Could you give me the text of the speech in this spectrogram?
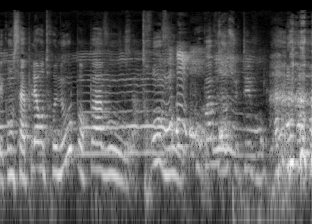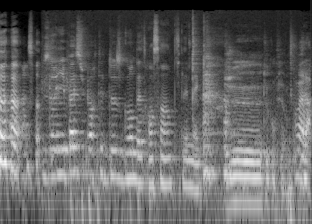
C'est qu'on s'appelait entre nous pour pas vous... trop vous... Pour pas vous insulter, vous. vous auriez pas supporté deux secondes d'être enceinte, les mecs. Je te confirme. Voilà.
